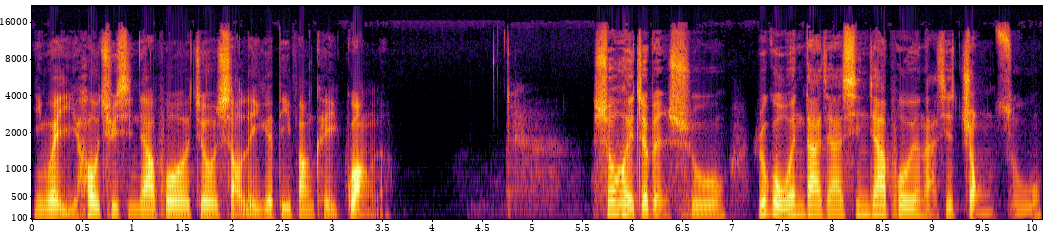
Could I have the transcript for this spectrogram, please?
因为以后去新加坡就少了一个地方可以逛了。收回这本书，如果问大家新加坡有哪些种族？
